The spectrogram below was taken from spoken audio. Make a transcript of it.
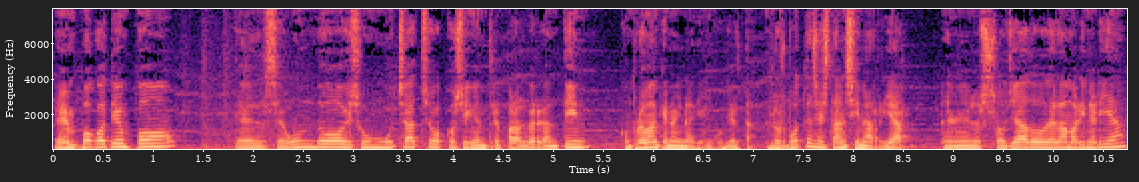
En poco tiempo, el segundo y sus muchachos consiguen trepar al bergantín, comprueban que no hay nadie en cubierta. Los botes están sin arriar. En el sollado de la marinería,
